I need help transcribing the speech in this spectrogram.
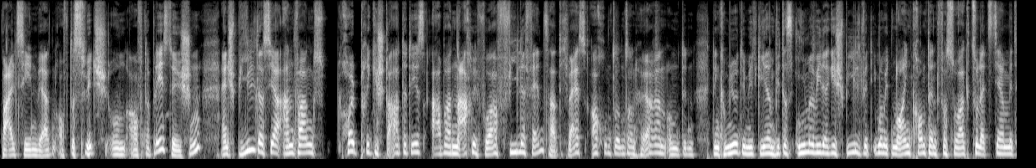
bald sehen werden auf der Switch und auf der PlayStation. Ein Spiel, das ja anfangs holprig gestartet ist, aber nach wie vor viele Fans hat. Ich weiß, auch unter unseren Hörern und den, den Community-Mitgliedern wird das immer wieder gespielt, wird immer mit neuen Content versorgt, zuletzt ja mit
